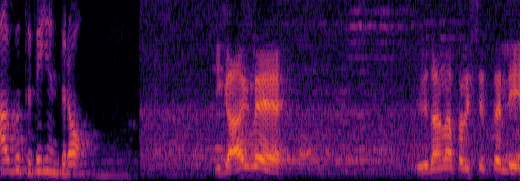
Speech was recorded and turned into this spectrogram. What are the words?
ಆಗುತ್ತದೆ ಎಂದರು. ಈಗಾಗಲೇ ವಿಧಾನ ಪರಿಷತ್ತಲ್ಲಿ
